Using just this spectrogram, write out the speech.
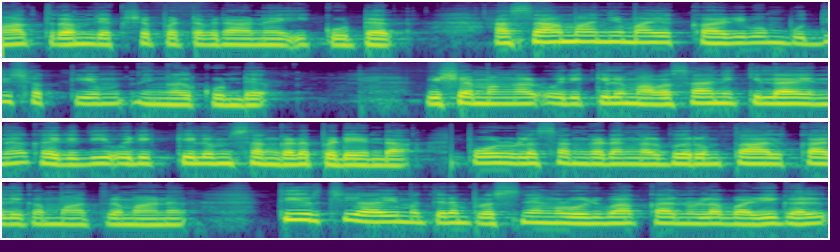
മാത്രം രക്ഷപ്പെട്ടവരാണ് ഇക്കൂട്ടർ അസാമാന്യമായ കഴിവും ബുദ്ധിശക്തിയും നിങ്ങൾക്കുണ്ട്. വിഷമങ്ങൾ ഒരിക്കലും അവസാനിക്കില്ല എന്ന് കരുതി ഒരിക്കലും സങ്കടപ്പെടേണ്ട. ഇപ്പോഴുള്ള സങ്കടങ്ങൾ വെറും താൽക്കാലികം മാത്രമാണ്. തീർച്ചയായും അത്തരം പ്രശ്നങ്ങൾ ഒഴിവാക്കാനുള്ള വഴികൾ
